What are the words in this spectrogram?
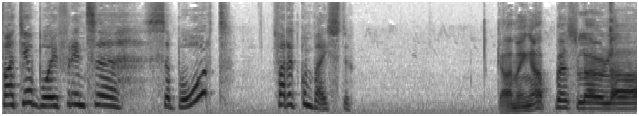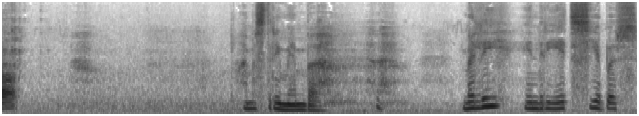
vat jou boyfriend se se bord. Vat dit kom bys toe. Coming up, Miss Lola. I must remember. Millie Henriette Sebers,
